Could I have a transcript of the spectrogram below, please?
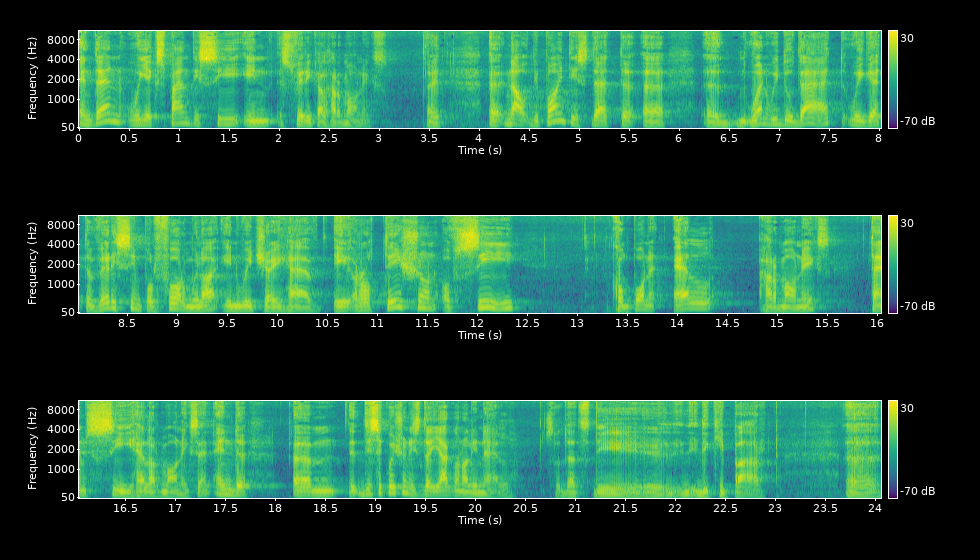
And then we expand the c in spherical harmonics. Right? Uh, now, the point is that uh, uh, when we do that, we get a very simple formula in which I have a rotation of c component L harmonics times c, L harmonics. And, and um, this equation is diagonal in L. So that's the, the key part. Uh,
